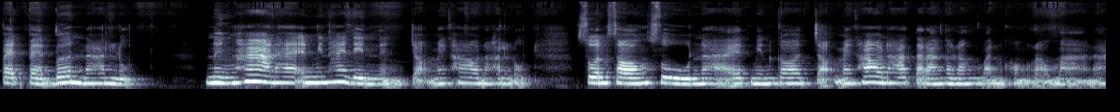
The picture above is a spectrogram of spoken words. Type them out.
แปดแปดเบิ้ลนะคะหลุด หนึ่งห้านะคะแอดมินให้เด่นหนึ่งเจาะไม่เข้านะคะหลุด ส่วนสองศูนย์นะคะแอดมินก็เจาะไม่เข้านะคะตารางกำลังวันของเรามานะ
